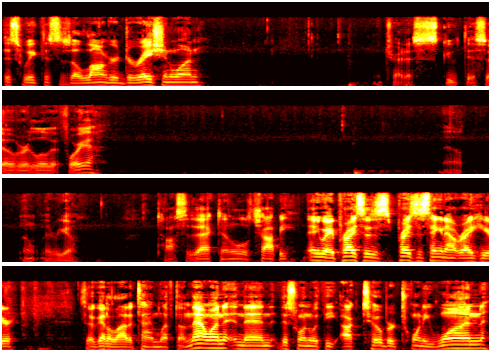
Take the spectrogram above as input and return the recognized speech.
this week. This is a longer duration one. Let me try to scoot this over a little bit for you. Well, oh, there we go. Toss is acting a little choppy. Anyway, prices prices hanging out right here. So I've got a lot of time left on that one. And then this one with the October 21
